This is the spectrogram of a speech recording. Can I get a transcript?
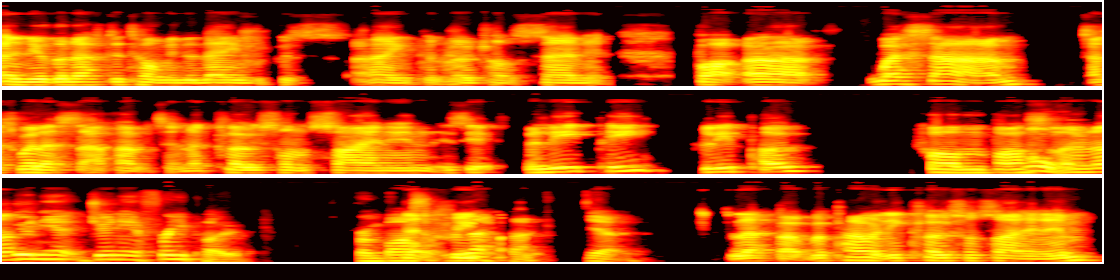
and you're gonna have to tell me the name because I ain't got no chance of saying it. But uh, West Ham, as well as Southampton, are close on signing. Is it Felipe Filippo from Barcelona? Oh, Junior Junior Firpo from Barcelona back. Yeah. left back. We're apparently close on signing him.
